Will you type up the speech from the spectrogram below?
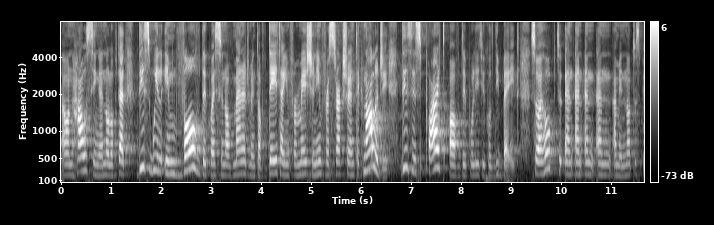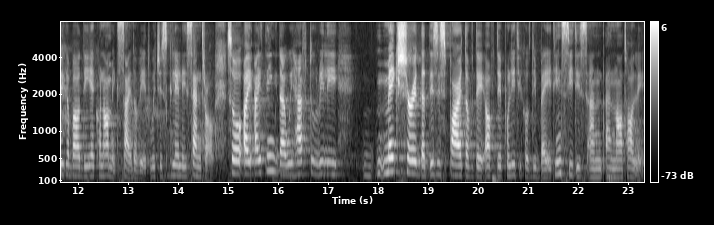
on housing and all of that, this will involve the question of management of data, information, infrastructure, and technology. This is part of the political debate. So I hope to, and, and, and, and I mean, not to speak about the economic side of it, which is clearly central central. So I, I think that we have to really make sure that this is part of the, of the political debate in cities and, and not only.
